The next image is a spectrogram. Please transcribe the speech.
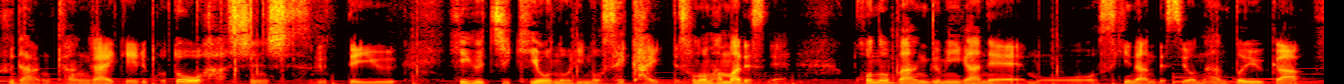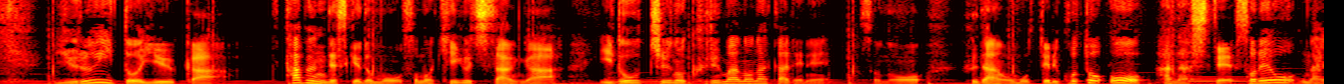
普段考えていることを発信するっていう樋口清則の世界ってそのままですね。この番組がね、もう好きなんですよ。なんというか、ゆるいというか、多分ですけども、その木口さんが移動中の車の中でね、その普段思ってることを話して、それを流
